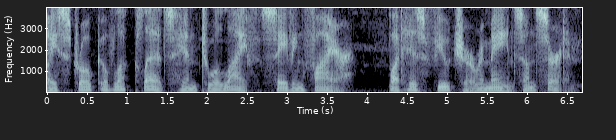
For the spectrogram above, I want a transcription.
A stroke of luck leads him to a life saving fire, but his future remains uncertain.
